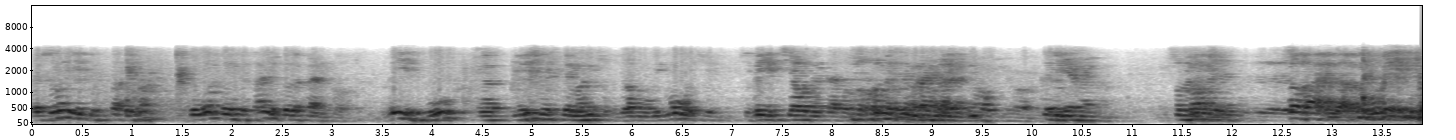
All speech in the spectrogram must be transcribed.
Шановні депутати, у нас сьогодні питання Телефенко. Виїзд був, е, і рішення з тим, що тоді робимо відмову, чи, Чи виїзд ще один треба? Що ми з цим робимо? Що ми робимо? Що далі, так? Ну, ви їх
